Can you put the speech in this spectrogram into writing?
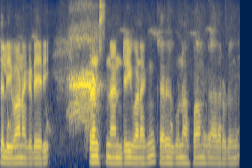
தெளிவான கடையரி ஃப்ரெண்ட்ஸ் நன்றி. வணக்கம். கருகுணா ஃபார்முக்கு ஆதரவுடுங்க.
